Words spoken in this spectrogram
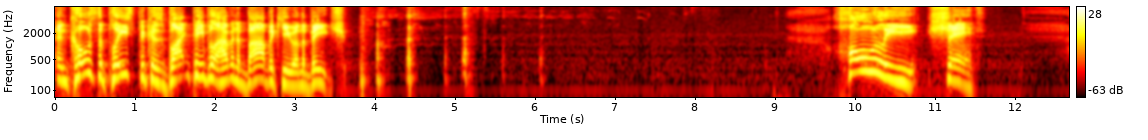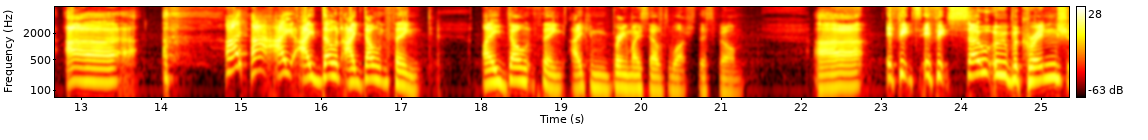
and calls the police because black people are having a barbecue on the beach. Holy shit. Uh I I I don't I don't think I don't think I can bring myself to watch this film. Uh if it's if it's so uber cringe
